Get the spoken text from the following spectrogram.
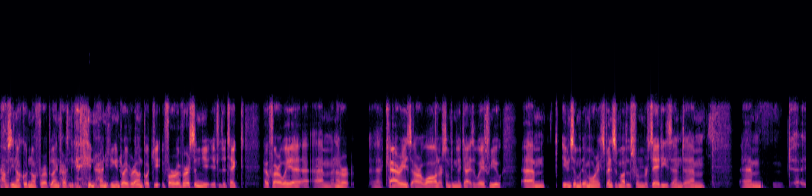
obviously, not good enough for a blind person to get in or anything and drive around. But you, for reversing, it'll detect how far away a, um, another uh, car is or a wall or something like that is away from you. Um, even some of the more expensive models from Mercedes and um, um, uh,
